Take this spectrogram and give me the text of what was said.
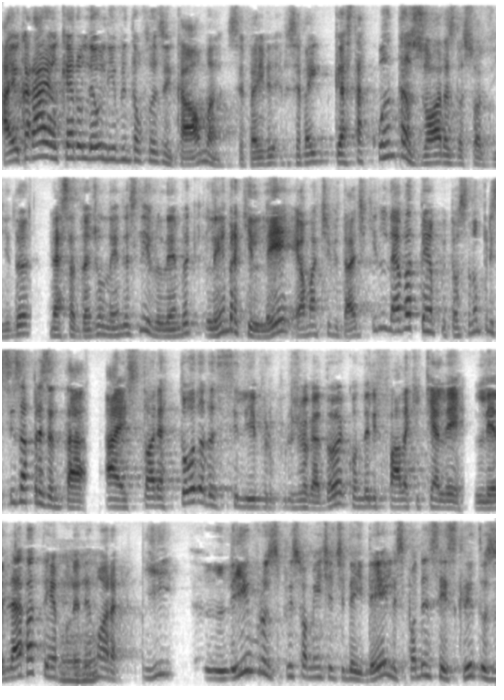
Aí o cara, ah, eu quero ler o livro, então falou assim, calma, você vai, você vai gastar quantas horas da sua vida nessa dungeon lendo esse livro? Lembra, lembra que ler é uma atividade que leva tempo, então você não precisa apresentar a história toda desse livro para o jogador quando ele fala que quer ler. Ler leva tempo, uhum. ler demora. E livros, principalmente de D&D, eles podem ser escritos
